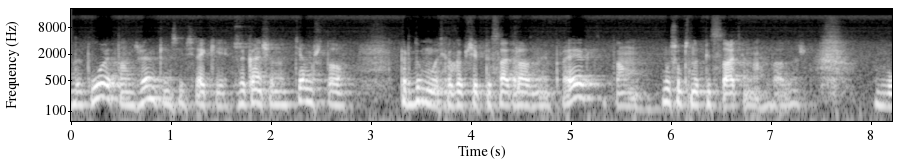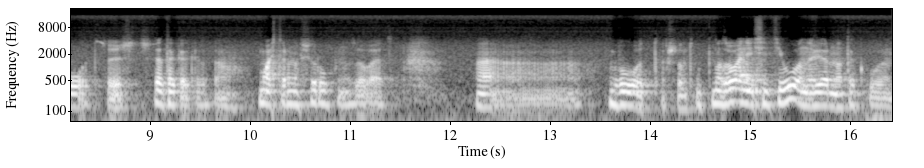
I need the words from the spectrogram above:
деплой, там Jenkins и всякие, заканчивая тем, что придумывать, как вообще писать разные проекты, там, ну, собственно, писать иногда даже. Вот, то есть это как это, мастер на всю руку называется. А, вот, так что тут название CTO, наверное, такое,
